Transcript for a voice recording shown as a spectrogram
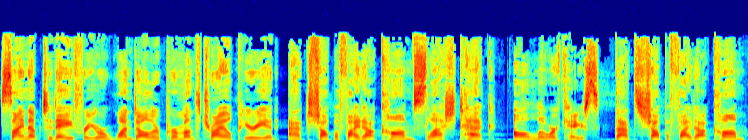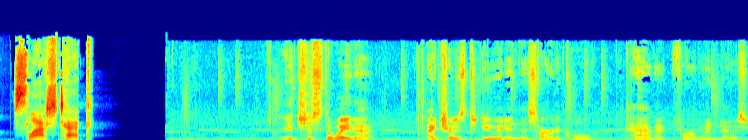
Sign up today for your $1 per month trial period at shopify.com slash tech, all lowercase. That's shopify.com slash tech. it's just the way that I chose to do it in this article to have it for Windows.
